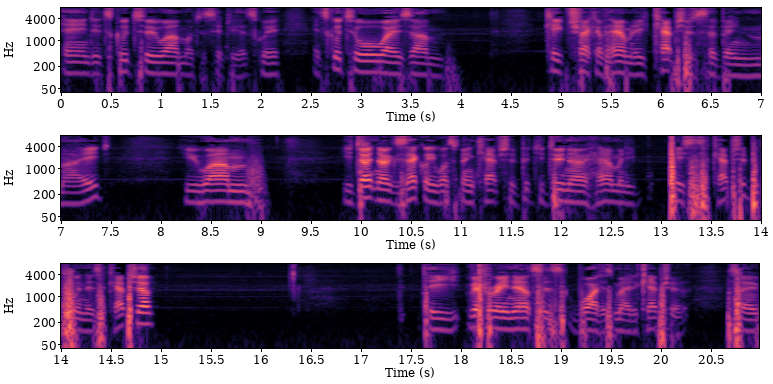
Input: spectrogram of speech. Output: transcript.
and it's good to um, I'll just simply that square. It's good to always um, keep track of how many captures have been made. You um, you don't know exactly what's been captured, but you do know how many pieces are captured because when there's a capture, the referee announces white has made a capture. So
